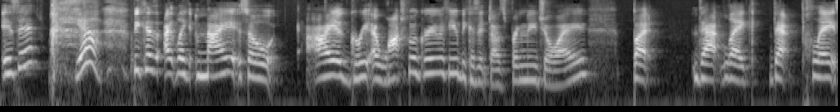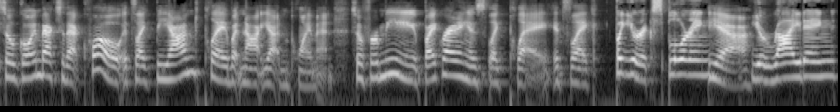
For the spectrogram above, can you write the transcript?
Is it? Yeah. because I like my so I agree I want to agree with you because it does bring me joy, but that like that play so going back to that quote it's like beyond play but not yet employment so for me bike riding is like play it's like but you're exploring. yeah You're riding.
